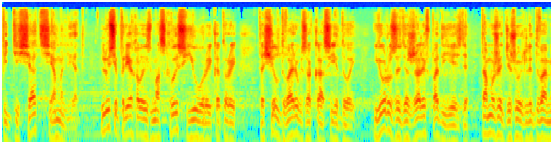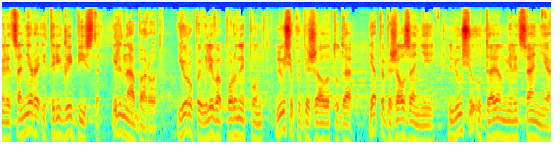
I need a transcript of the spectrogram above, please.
57 лет. Люся приехала из Москвы с Юрой, который тащил два рюкзака с едой. Юру задержали в подъезде. Там уже дежурили два милиционера и три гайбиста. Или наоборот. Юру повели в опорный пункт. Люся побежала туда. Я побежал за ней. Люсю ударил милиционер.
